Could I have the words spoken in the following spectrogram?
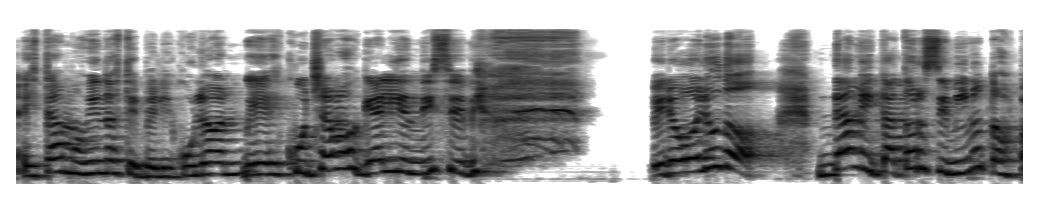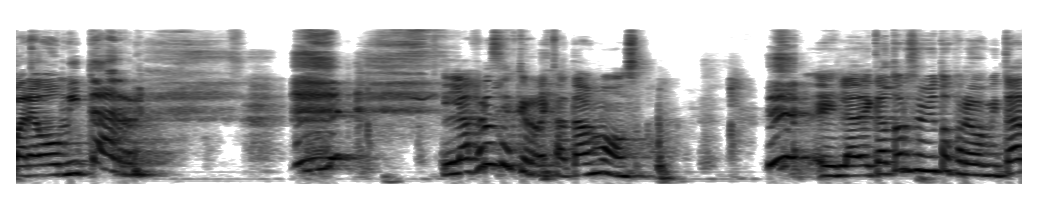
Estábamos viendo este peliculón. y Escuchamos que alguien dice. Pero boludo, dame 14 minutos para vomitar. Las frases que rescatamos es la de 14 minutos para vomitar.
